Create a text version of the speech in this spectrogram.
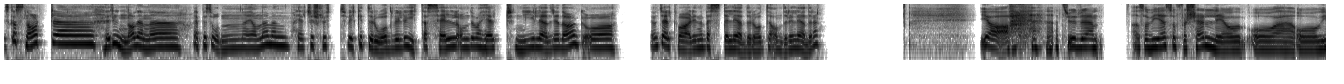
Vi skal snart uh, runde av denne episoden, Janne, men helt til slutt, hvilket råd vil du gitt deg selv om du var helt ny leder i dag, og eventuelt hva er dine beste lederråd til andre ledere? Ja, jeg tror eh, Altså, vi er så forskjellige, og, og, eh, og vi,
